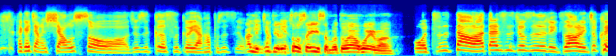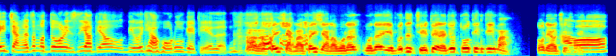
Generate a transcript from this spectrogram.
还可以讲销售哦，就是各式各样。他不是只有。那、啊、你不觉得做生意什么都要会吗？我知道啊，但是就是你知道，你就可以讲了这么多，你是要不要留一条活路给别人？没有啦，分享了，分享了，我的我的也不是绝对了，就多听听嘛。多了解。好哦，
